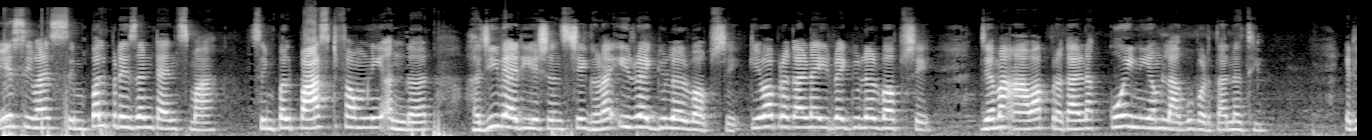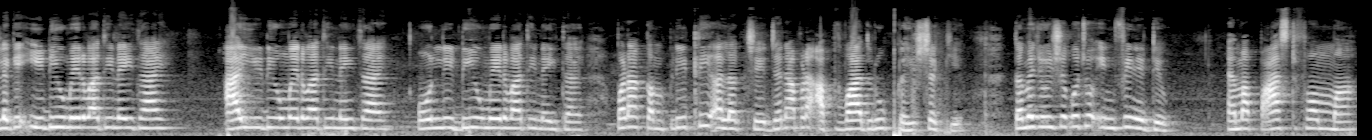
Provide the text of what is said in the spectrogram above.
એ સિવાય સિમ્પલ પ્રેઝન્ટ ટેન્સમાં સિમ્પલ પાસ્ટ ફોર્મની અંદર હજી વેરિએશન્સ છે, ઘણા ઇરેગ્યુલર વર્બ્સ છે. કેવા પ્રકારના ઇરેગ્યુલર વર્બ્સ છે? જેમાં આવા પ્રકારના કોઈ નિયમ લાગુ પડતા નથી. એટલે કે ઈડી ઉમેરવાથી નહીં થાય આઈ ઈડી ઉમેરવાથી નહીં થાય ઓનલી ડી ઉમેરવાથી નહીં થાય. પણ આ કમ્પ્લીટલી અલગ છે, જેને આપણે અપવાદરૂપ કહી શકીએ. તમે જોઈ શકો છો ઇન્ફિનિટિવ એમાં પાસ્ટ ફોર્મમાં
